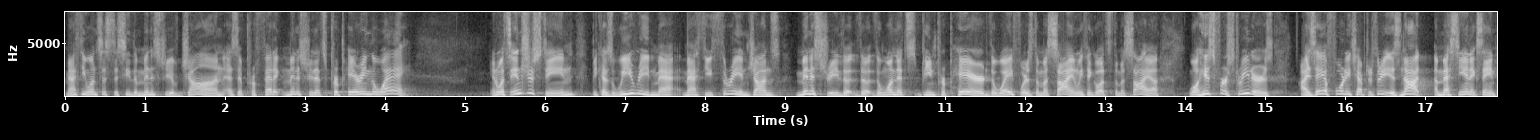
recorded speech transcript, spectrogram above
Matthew wants us to see the ministry of John as a prophetic ministry that's preparing the way. And what's interesting, because we read Matthew 3 in John's ministry, the, the, the one that's being prepared, the way for is the Messiah, and we think, oh, it's the Messiah. Well, his first readers, Isaiah 40, chapter 3, is not a messianic saying,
